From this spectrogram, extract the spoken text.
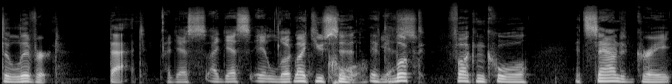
delivered that. I guess. I guess it looked Like you said, it Yes. looked fucking cool. It sounded great.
